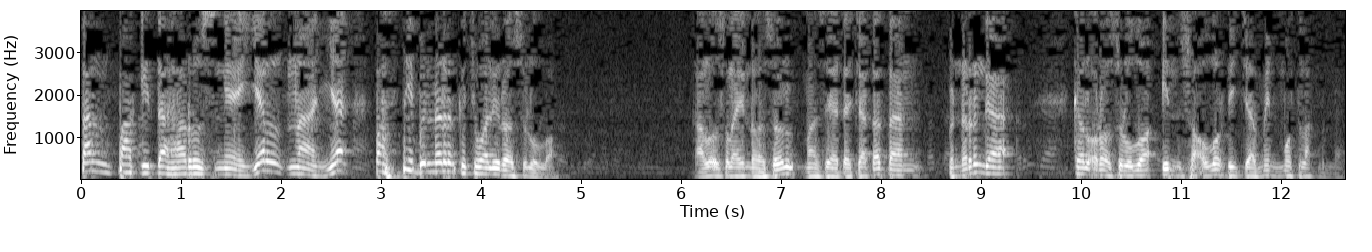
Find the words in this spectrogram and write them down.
tanpa kita harus ngeyel nanya pasti benar kecuali Rasulullah. Kalau selain Rasul masih ada catatan, benar enggak? Kalau Rasulullah insya Allah dijamin mutlak benar.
